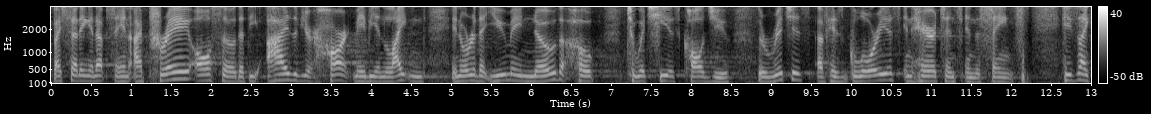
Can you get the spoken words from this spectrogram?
by setting it up, saying, I pray also that the eyes of your heart may be enlightened in order that you may know the hope to which he has called you, the riches of his glorious inheritance in the saints. He's like,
